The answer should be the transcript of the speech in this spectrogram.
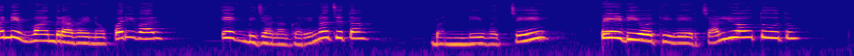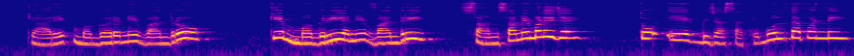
અને વાંદરાભાઈનો પરિવાર એકબીજાના ઘરે ન જતા. બંને વચ્ચે પેઢીઓથી વેર ચાલ્યું આવતું હતું. ક્યારેક મગર અને વાંદરો કે મગરી અને વાંદરી સામસામે મળી જાય તો એકબીજા સાથે બોલતા પણ નહીં.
